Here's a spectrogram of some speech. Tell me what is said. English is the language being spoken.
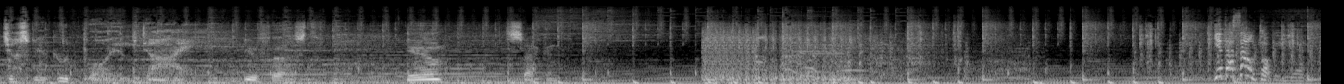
Just be a good boy and die. You first. You second. Get us out of here!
